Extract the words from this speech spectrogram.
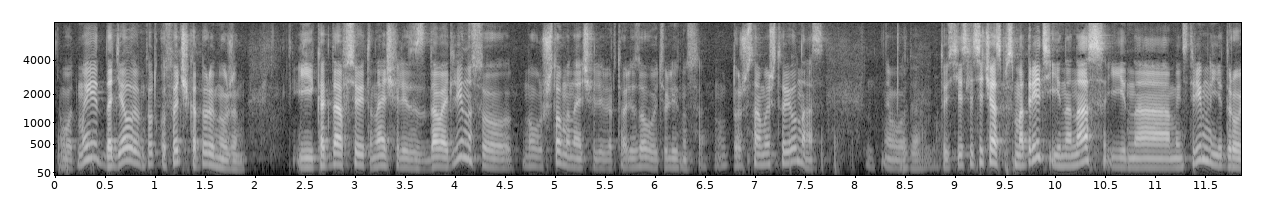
Вот, мы доделываем тот кусочек, который нужен. И когда все это начали сдавать Linux, ну что мы начали виртуализовывать у Linux? Ну, то же самое, что и у нас. Вот. Да. То есть если сейчас посмотреть и на нас, и на мейнстримное ядро,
